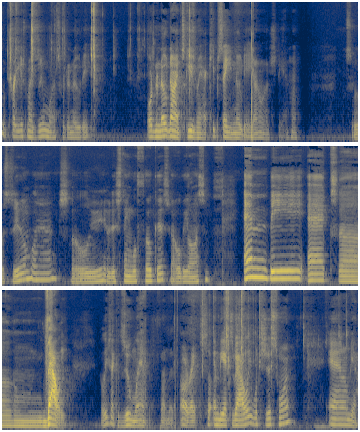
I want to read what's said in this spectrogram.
I'll try to use my zoom lens for the Note 8. Or the Note 9, excuse me. I keep saying Note 8. I don't understand, huh? So zoom in slowly. If this thing will focus, that will be awesome. MBX um, Valley. At least I could zoom land from it. Alright, so MBX Valley, which is this one. And um, yeah,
